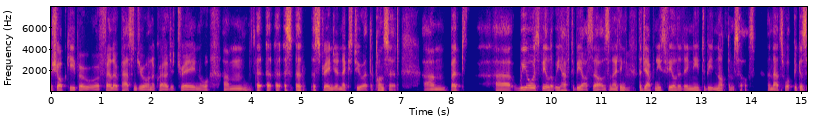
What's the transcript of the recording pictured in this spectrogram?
a shopkeeper or a fellow passenger on a crowded train or um, a, a, a, a, stranger next to you at the concert. Um, but uh, we always feel that we have to be ourselves. And I think mm. the Japanese feel that they need to be not themselves. And that's what, because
